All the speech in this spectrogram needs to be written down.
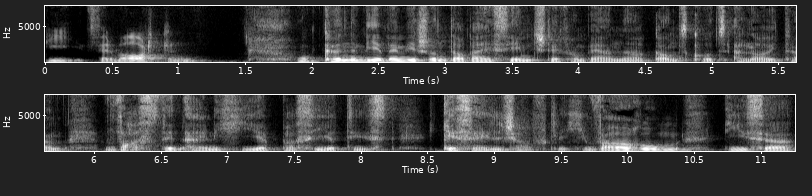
die Verwahrten. Und können wir, wenn wir schon dabei sind, Stefan Berner, ganz kurz erläutern, was denn eigentlich hier passiert ist, gesellschaftlich? Warum dieser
